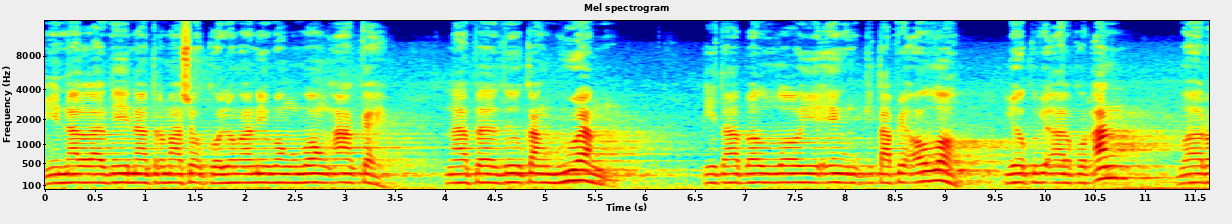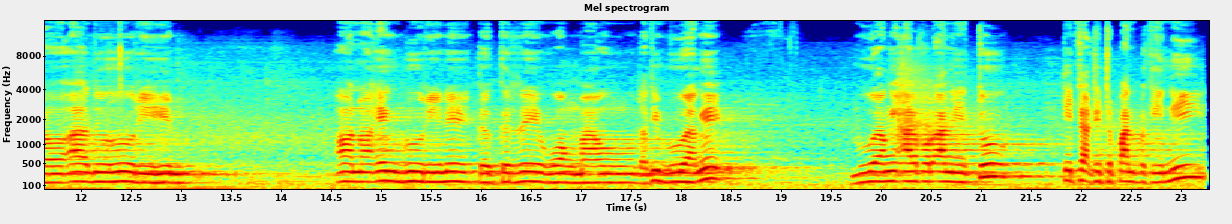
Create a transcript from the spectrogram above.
minal ladzina termasuk golongane wong-wong akeh nabadu kang buang. Kitab Allah ing kitab Allah ya kuwi Al-Qur'an adhurihim ana ing burine gegere wong mau. Dadi buange buange Al-Qur'an itu tidak di depan begini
